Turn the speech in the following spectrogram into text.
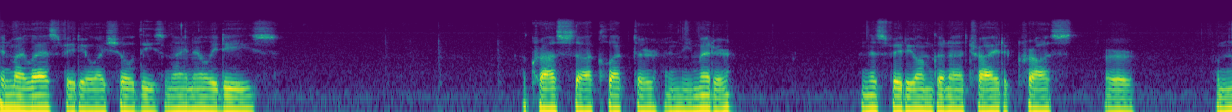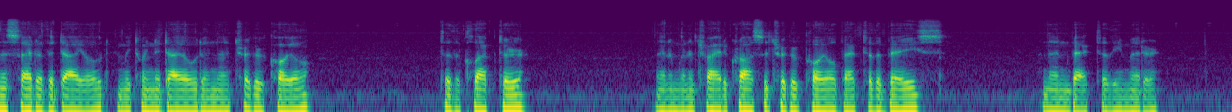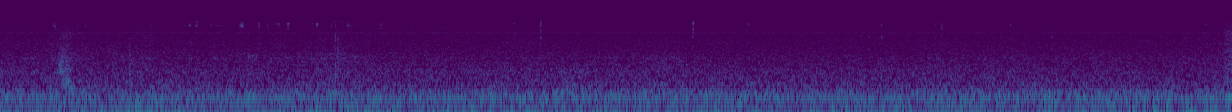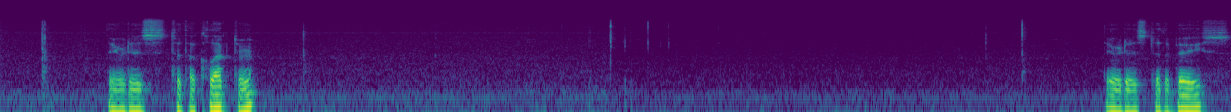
In my last video I showed these nine LEDs across the collector and the emitter. In this video I'm going to try to cross or from this side of the diode, in between the diode and the trigger coil, to the collector. Then I'm going to try to cross the trigger coil back to the base and then back to the emitter. There it is to the collector. There it is to the base.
